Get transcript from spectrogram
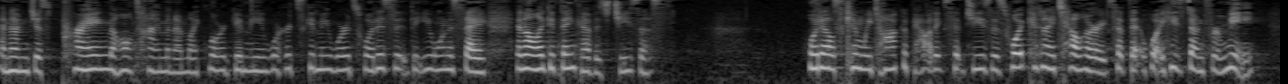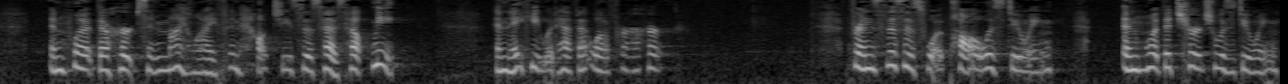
And I'm just praying the whole time and I'm like, Lord, give me words, give me words. What is it that you want to say? And all I could think of is Jesus. What else can we talk about except Jesus? What can I tell her except that what he's done for me and what the hurts in my life and how Jesus has helped me and that he would have that love for her. Friends, this is what Paul was doing and what the church was doing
